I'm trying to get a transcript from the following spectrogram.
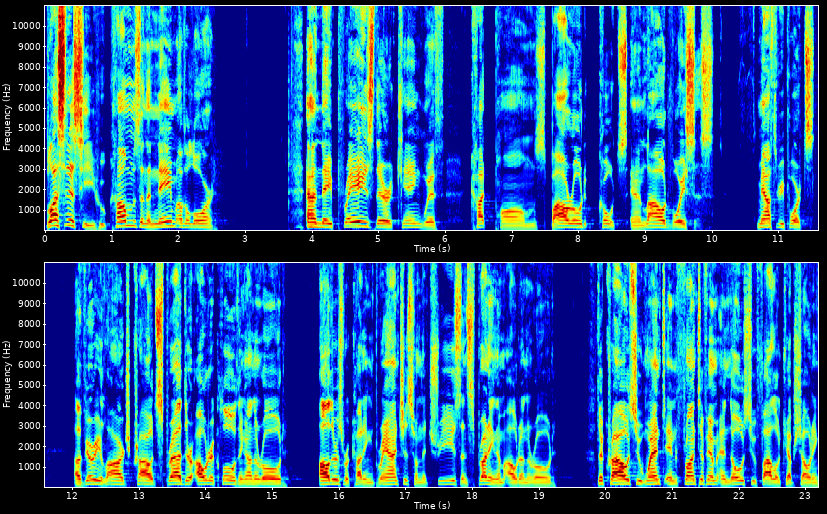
Blessed is he who comes in the name of the Lord. And they praise their king with cut palms, borrowed coats, and loud voices. Matthew reports a very large crowd spread their outer clothing on the road. Others were cutting branches from the trees and spreading them out on the road. The crowds who went in front of him and those who followed kept shouting,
